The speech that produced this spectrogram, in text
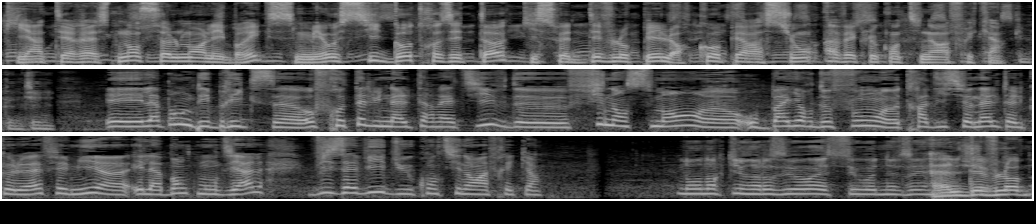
qui intéressent non seulement les BRICS, mais aussi d'autres États qui souhaitent développer leur coopération avec le continent africain. Et la Banque des BRICS euh, offre-t-elle une alternative de financement euh, aux bailleurs de fonds euh, traditionnels tels que le FMI et la Banque mondiale vis-à-vis -vis du continent africain? Elle développe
